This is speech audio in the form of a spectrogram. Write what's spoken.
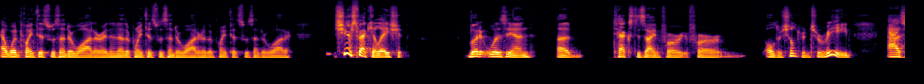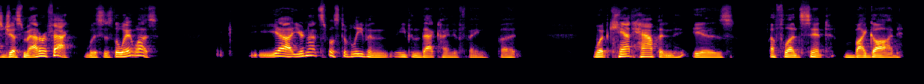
at one point this was underwater, and another point this was underwater, another point this was underwater. Sheer speculation, but it was in a text designed for for older children to read as just matter of fact, this is the way it was. Yeah, you're not supposed to believe in even that kind of thing. But what can't happen is a flood sent by God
